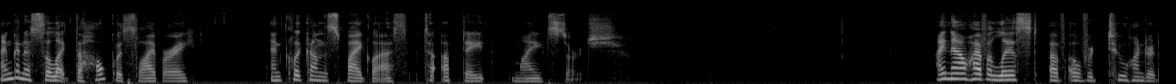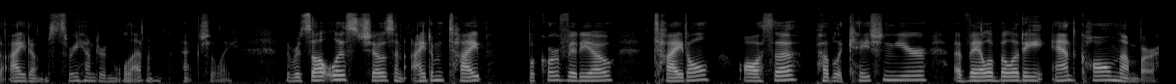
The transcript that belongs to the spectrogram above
I'm going to select the Hultquist Library and click on the spyglass to update my search. I now have a list of over 200 items, 311 actually. The result list shows an item type, book or video, title, author, publication year, availability, and call number.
